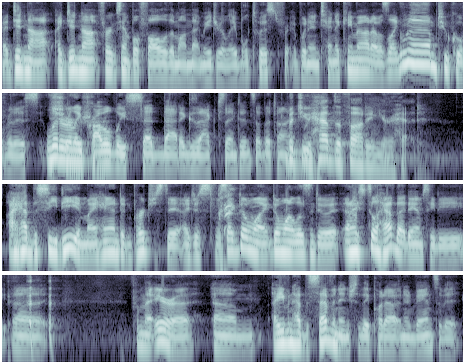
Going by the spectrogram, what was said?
I did not. I did not, for example, follow them on that major label twist for, when Antenna came out. I was like, nah, I'm too cool for this. Literally, sure. probably said that exact sentence at the time. but you had the thought in your head I had the CD in my hand and purchased it. I just was like, don't want, don't want to listen to it, and I still have that damn CD uh, from that era. Um, I even had the seven inch that they put out in advance of it.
